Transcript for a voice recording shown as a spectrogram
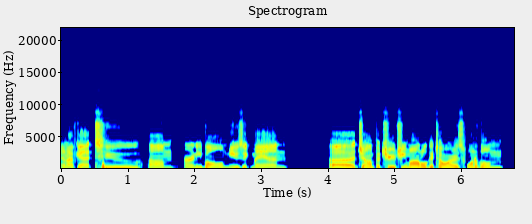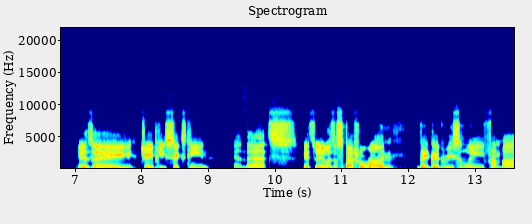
and I've got two um, Ernie Ball Music Man uh, John Petrucci model guitars. One of them is a JP16, and that's it's it was a special run they did recently from uh,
